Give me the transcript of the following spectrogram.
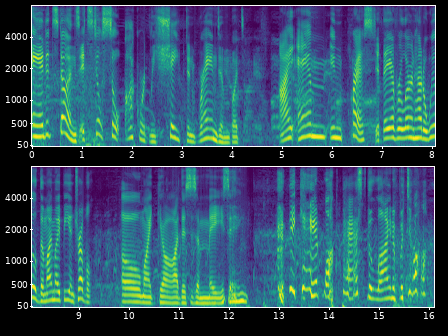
and it stuns. It's still so awkwardly shaped and random, but I am impressed. If they ever learn how to wield them, I might be in trouble. Oh my god, this is amazing. They can't walk past the line of batons.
